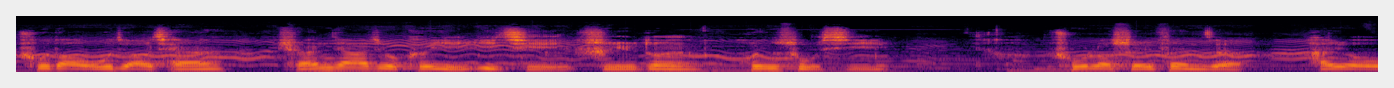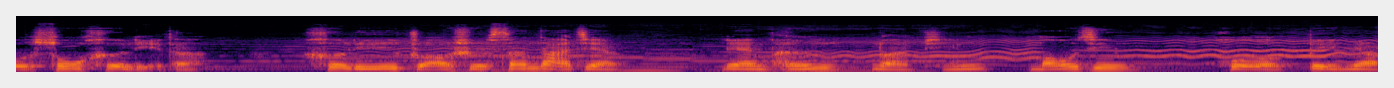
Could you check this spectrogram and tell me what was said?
出到五角钱，全家就可以一起吃一顿荤素席。除了随份子，还有送贺礼的，贺礼主要是三大件：脸盆、暖瓶、毛巾或被面。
